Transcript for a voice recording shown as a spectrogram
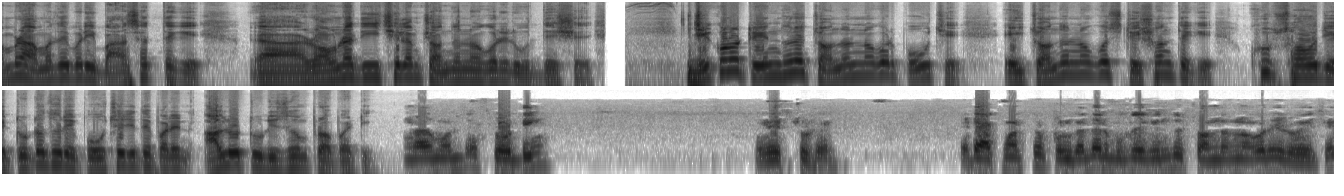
আমরা আমাদের বাড়ি বারাসাত থেকে রওনা দিয়েছিলাম চন্দননগরের উদ্দেশ্যে। যে কোনো ট্রেন ধরে চন্দননগর পৌঁছে এই চন্দননগর স্টেশন থেকে খুব সহজে টোটো ধরে পৌঁছে যেতে পারেন আলো ট্যুরিজম প্রপার্টি। গঙ্গার মধ্যে ফ্লোটিং রেস্টুরেন্ট এটা একমাত্র কলকাতার বুকে কিন্তু চন্দননগরে রয়েছে।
